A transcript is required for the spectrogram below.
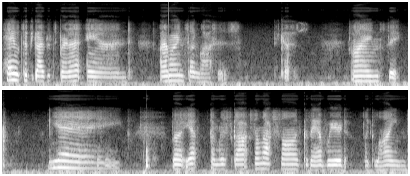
Hey, what's up you guys? It's Brynna, and I'm wearing sunglasses because I'm sick. Yay! But yep, I'm just got sunglasses on because I have weird like lines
